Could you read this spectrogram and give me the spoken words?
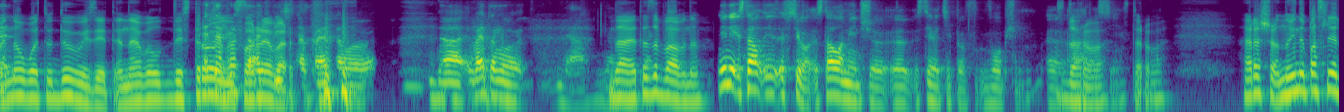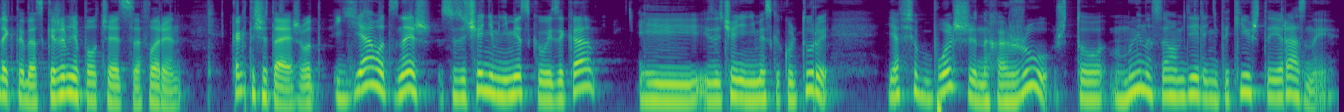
I know what to do with it, and I will destroy you forever. отлично, поэтому... Да, поэтому... Да, Да, это забавно. Не, не, стал, все, стало меньше э, стереотипов в общем. э, Здорово, здорово. Хорошо, ну и напоследок тогда скажи мне, получается, Флориан, как ты считаешь, вот я вот, знаешь, с изучением немецкого языка и изучением немецкой культуры, я все больше нахожу, что мы на самом деле не такие что и разные.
